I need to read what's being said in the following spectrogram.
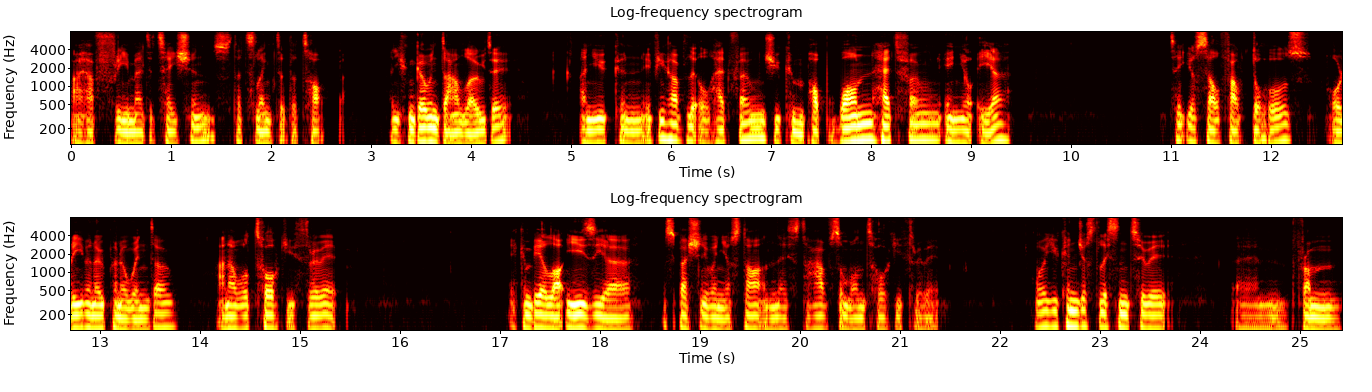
I have free meditations that's linked at the top, and you can go and download it. And you can, if you have little headphones, you can pop one headphone in your ear, take yourself outdoors, or even open a window, and I will talk you through it. It can be a lot easier, especially when you're starting this, to have someone talk you through it or you can just listen to it um, from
